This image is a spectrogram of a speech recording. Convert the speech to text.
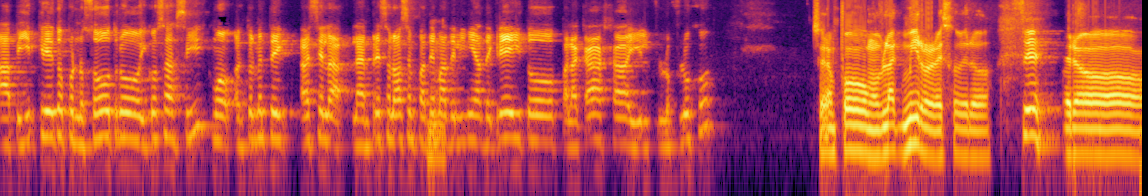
a, pedir créditos por nosotros y cosas así, como actualmente a veces la, la empresa lo hacen para temas de líneas de crédito, para la caja y los flujos. Será un poco como Black Mirror eso, pero... Sí. Pero,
